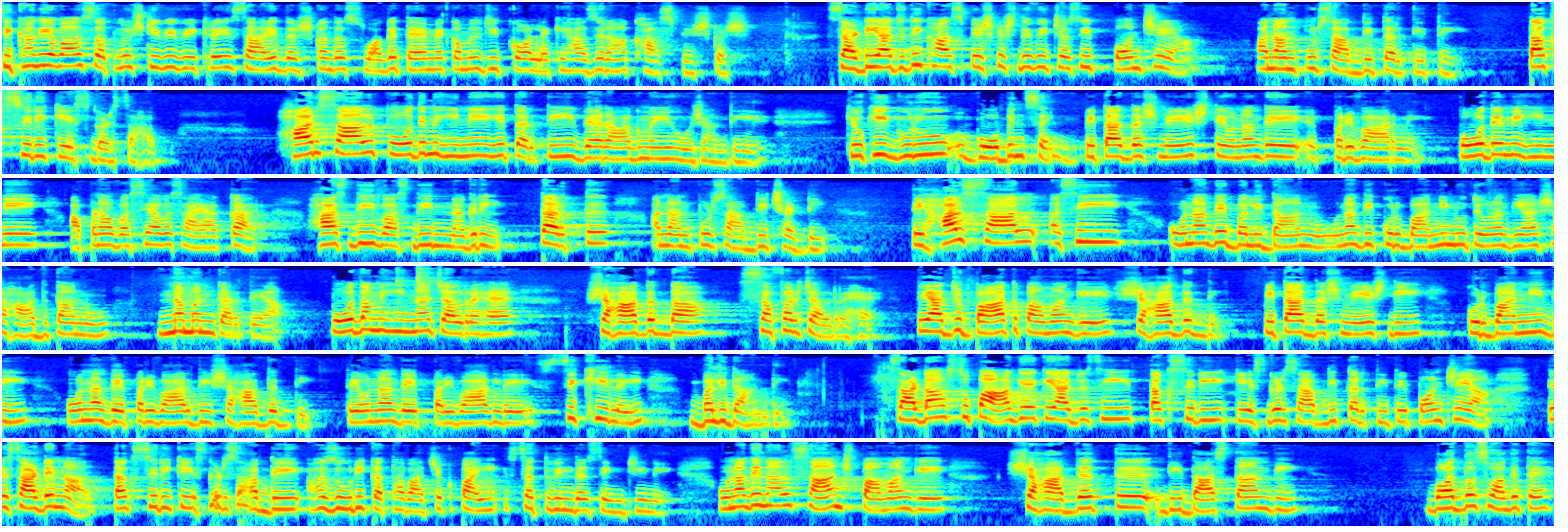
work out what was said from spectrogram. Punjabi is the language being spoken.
ਸਿੱਖਾਂ ਦੀ ਆਵਾਜ਼ ਸਤਲੁਜ ਟੀਵੀ ਵੇਖ ਰਹੇ ਸਾਰੇ ਦਰਸ਼ਕਾਂ ਦਾ ਸਵਾਗਤ ਹੈ। ਮੈਂ ਕਮਲਜੀਤ ਕੌਰ ਲੈ ਕੇ ਹਾਜ਼ਰ ਹਾਂ ਖਾਸ ਪੇਸ਼ਕਸ਼। ਸਾਡੀ ਅੱਜ ਦੀ ਖਾਸ ਪੇਸ਼ਕਸ਼ ਦੇ ਵਿੱਚ ਅਸੀਂ ਪਹੁੰਚੇ ਹਾਂ ਅਨੰਦਪੁਰ ਸਾਹਿਬ ਦੀ ਧਰਤੀ ਤੇ, ਤਖਤ ਸ੍ਰੀ ਕੇਸਗੜ੍ਹ ਸਾਹਿਬ। ਹਰ ਸਾਲ ਪੋਹ ਦੇ ਮਹੀਨੇ ਇਹ ਧਰਤੀ ਵੈਰਾਗਮਈ ਹੋ ਜਾਂਦੀ ਹੈ, ਕਿਉਂਕਿ ਗੁਰੂ ਗੋਬਿੰਦ ਸਿੰਘ, ਪਿਤਾ ਦਸ਼ਮੇਸ਼ ਤੇ ਉਹਨਾਂ ਦੇ ਪਰਿਵਾਰ ਨੇ ਪੋਹ ਦੇ ਮਹੀਨੇ ਆਪਣਾ ਵਸਿਆ ਵਸਾਇਆ ਘਰ, ਹੱਸਦੀ ਵਸਦੀ ਨਗਰੀ, ਧਰਤ ਅਨੰਦਪੁਰ ਸਾਹਿਬ ਦੀ ਛੱਡੀ। ਤੇ ਹਰ ਸਾਲ ਅਸੀਂ ਉਹਨਾਂ ਦੇ ਬਲੀਦਾਨ ਨੂੰ, ਉਹਨਾਂ ਦੀ ਕੁਰਬਾਨੀ ਨੂੰ ਤੇ ਉਹਨਾਂ ਦੀਆਂ ਸ਼ਹਾਦਤਾਂ ਨੂੰ ਨਮਨ ਕਰਦੇ ਹਾਂ। ਪੋਹ ਦਾ ਮਹੀਨਾ ਚੱਲ ਰਿਹਾ ਹੈ, ਸ਼ਹਾਦਤ ਦਾ ਸਫ਼ਰ ਚੱਲ ਰਿਹਾ ਹੈ ਤੇ ਅੱਜ ਬਾਤ ਪਾਵਾਂਗੇ ਸ਼ਹਾਦਤ ਦੀ, ਪਿਤਾ ਦਸ਼ਮੇਸ਼ ਦੀ ਕੁਰਬਾਨੀ ਦੀ, ਉਹਨਾਂ ਦੇ ਪਰਿਵਾਰ ਦੀ ਸ਼ਹਾਦਤ ਦੀ ਤੇ ਉਹਨਾਂ ਦੇ ਪਰਿਵਾਰ ਲਈ ਸਿੱਖੀ ਲਈ ਬਲੀਦਾਨ ਦੀ। ਸਾਡਾ ਸੁਭਾਗ ਹੈ ਕਿ ਅੱਜ ਅਸੀਂ ਤਖਤ ਸ੍ਰੀ ਕੇਸਗੜ੍ਹ ਸਾਹਿਬ ਦੀ ਧਰਤੀ ਤੇ ਪਹੁੰਚੇ ਹਾਂ। ਤੇ ਸਾਡੇ ਨਾਲ ਤਖਤ ਸ੍ਰੀ ਕੇਸਗੜ੍ਹ ਸਾਹਿਬ ਦੇ ਹਜ਼ੂਰੀ ਕਥਾਵਾਚਕ ਭਾਈ ਸਤਵਿੰਦਰ ਸਿੰਘ ਜੀ ਨੇ। ਉਹਨਾਂ ਦੇ ਨਾਲ ਸਾਂਝ ਪਾਵਾਂਗੇ ਸ਼ਹਾਦਤ ਦੀ ਦਾਸਤਾਨ ਦੀ। ਬਹੁਤ ਬਹੁਤ ਸਵਾਗਤ ਹੈ।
